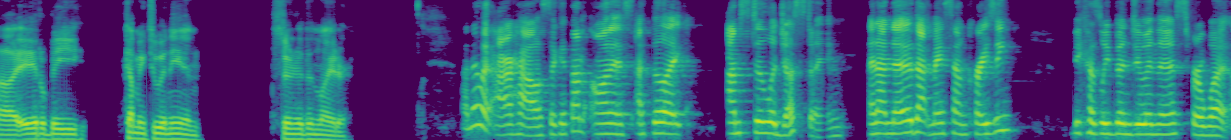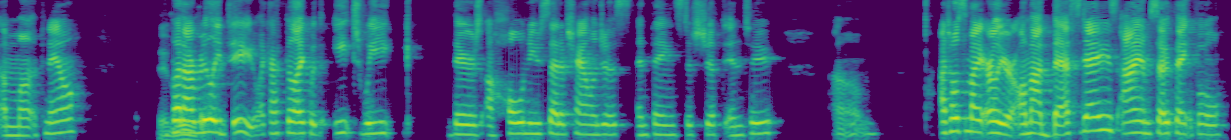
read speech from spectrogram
uh, it'll be coming to an end sooner than later. I know at our house, like if I'm honest, I feel like I'm still adjusting. And I know that may sound crazy because we've been doing this for what, a month now? But I really do. Like I feel like with each week, there's a whole new set of challenges and things to shift into. Um, I told somebody earlier, on my best days, I am so thankful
